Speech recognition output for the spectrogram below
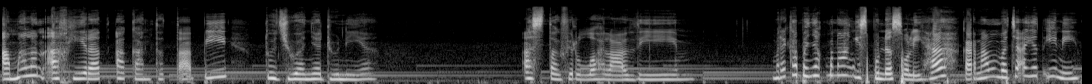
amalan akhirat akan tetapi tujuannya dunia. Astagfirullahaladzim. Mereka banyak menangis Bunda Solihah karena membaca ayat ini.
